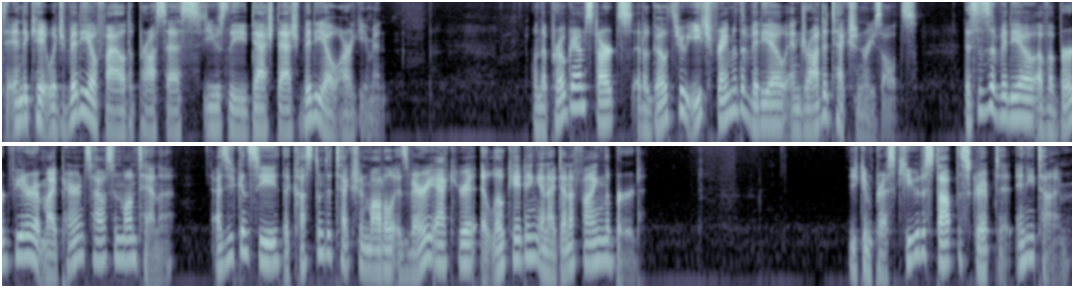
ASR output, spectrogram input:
To indicate which video file to process, use the dash dash video argument. When the program starts, it'll go through each frame of the video and draw detection results. This is a video of a bird feeder at my parents' house in Montana. As you can see, the custom detection model is very accurate at locating and identifying the bird. You can press Q to stop the script at any time.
